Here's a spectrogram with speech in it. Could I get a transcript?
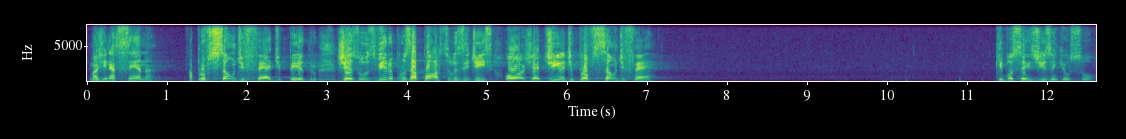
Imagine a cena, a profissão de fé de Pedro. Jesus vira para os apóstolos e diz: Hoje é dia de profissão de fé. O que vocês dizem que eu sou?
